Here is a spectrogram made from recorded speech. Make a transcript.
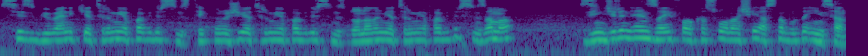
siz güvenlik yatırımı yapabilirsiniz, teknoloji yatırımı yapabilirsiniz, donanım yatırımı yapabilirsiniz ama zincirin en zayıf halkası olan şey aslında burada insan.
